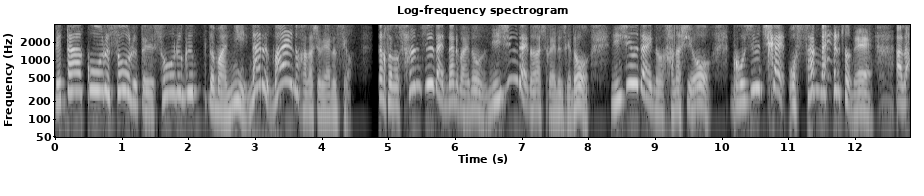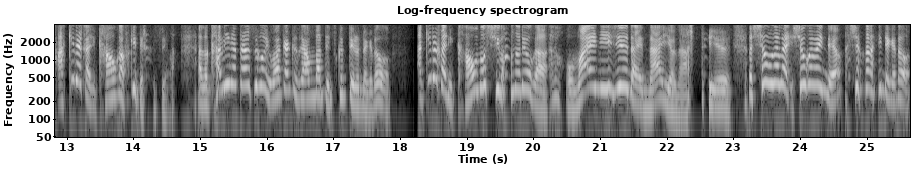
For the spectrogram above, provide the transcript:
ベターコールソウルというソウルグッドマンになる前の話をやるんですよ。だからその30代になる前の20代の話とかやるんですけど、20代の話を50近いおっさんがやるので、あの、明らかに顔が老けてるんですよ。あの、髪型はすごい若く頑張って作ってるんだけど、明らかに顔のシワの量が、お前20代ないよなっていう、しょうがない、しょうがないんだよ。しょうがないんだけど、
